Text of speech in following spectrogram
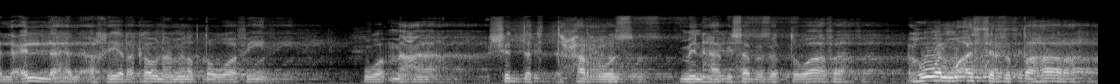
العلة الأخيرة كونها من الطوافين ومع شدة التحرز منها بسبب الطوافة هو المؤثر في الطهارة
